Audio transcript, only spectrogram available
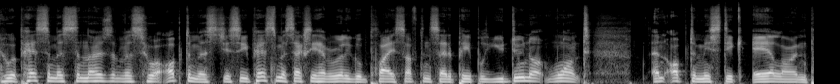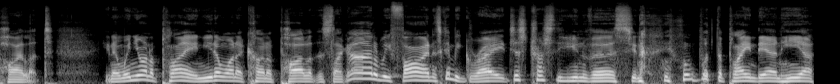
who are pessimists and those of us who are optimists. You see, pessimists actually have a really good place. I often say to people, you do not want an optimistic airline pilot. You know, when you're on a plane, you don't want a kind of pilot that's like, oh, it'll be fine. It's going to be great. Just trust the universe. You know, we'll put the plane down here.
